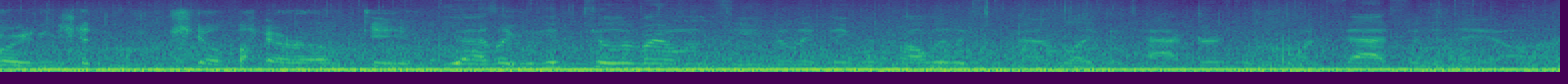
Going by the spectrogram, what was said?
We're gonna get killed by our own team. Yeah, it's like we get killed by our own team because they think we're probably like some kind of like attackers, but we're going faster than they are.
